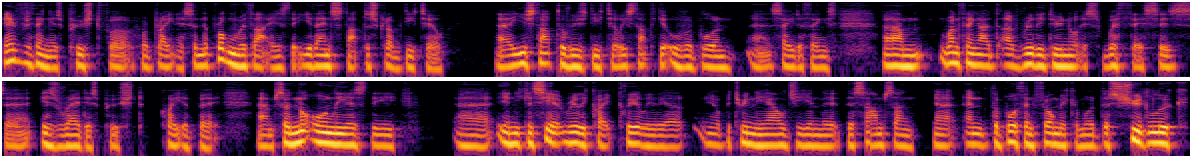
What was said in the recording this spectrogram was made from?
Everything is pushed for for brightness, and the problem with that is that you then start to scrub detail. Uh, you start to lose detail. You start to get overblown uh, side of things. Um, one thing I, I really do notice with this is uh, is red is pushed quite a bit. Um, so not only is the uh, and you can see it really quite clearly there, you know, between the LG and the, the Samsung, uh, and they're both in filmmaker mode. This should look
